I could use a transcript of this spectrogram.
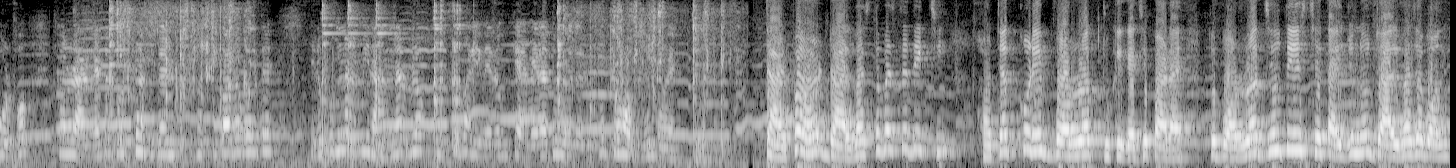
করব। কারণ রান্নাটা করতে হবে, কারণ সত্যি কথা বলতে এরকম না, আমি রান্নার ব্লগ করতে পারি না, এরকম ক্যামেরা ধরে ধরে, খুব প্রবলেম হয়। তারপর ডাল ভাজতে ভাজতে দেখছি, হঠাৎ করে বড়রাত ঢুকে গেছে পাড়ায়। তো বড়রাত যেহেতু এসছে, তাই জন্য ডাল ভাজা বন্ধ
